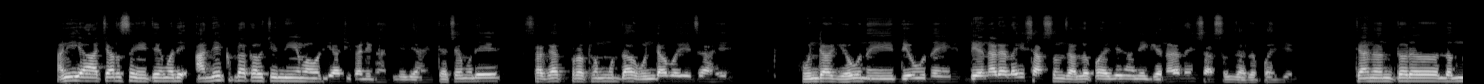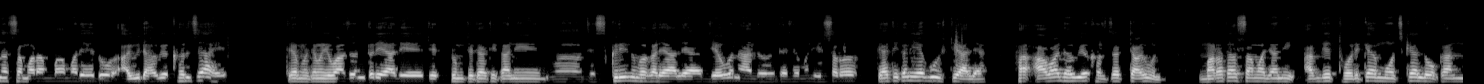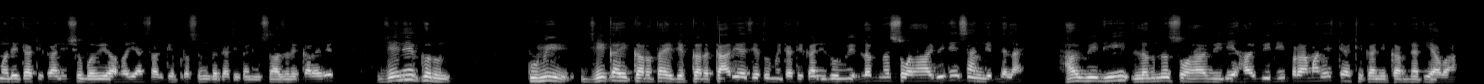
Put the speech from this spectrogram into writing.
आणि या आचारसंहितेमध्ये अनेक प्रकारचे नियमावली या ठिकाणी घातलेली आहे त्याच्यामध्ये सगळ्यात प्रथम मुद्दा हुंडा बळीचा आहे. हुंडा घेऊ नये देऊ नये. देणाऱ्यालाही शासन झालं पाहिजे आणि घेणाऱ्यालाही शासन झालं पाहिजे. त्यानंतर लग्न समारंभामध्ये जो अविधाव्य खर्च आहे त्यामध्ये म्हणजे वाजंत्री आले ते तुमच्या त्या ठिकाणी स्क्रीन वगैरे आल्या जेवण आलं त्याच्यामध्ये सर्व त्या ठिकाणी या गोष्टी आल्या. हा अवाढव्य खर्च टाळून मराठा समाजाने अगदी थोडक्या मोजक्या लोकांमध्ये त्या ठिकाणी शुभविवाह यासारखे प्रसंग त्या ठिकाणी साजरे करावेत. जेणेकरून तुम्ही जे काही करताय जे कर कार्य जे तुम्ही त्या ठिकाणी जो लग्न सोहळा विधी सांगितलेला आहे. हा विधी लग्न सोहळा विधी हा विधीप्रमाणेच त्या ठिकाणी करण्यात यावा.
